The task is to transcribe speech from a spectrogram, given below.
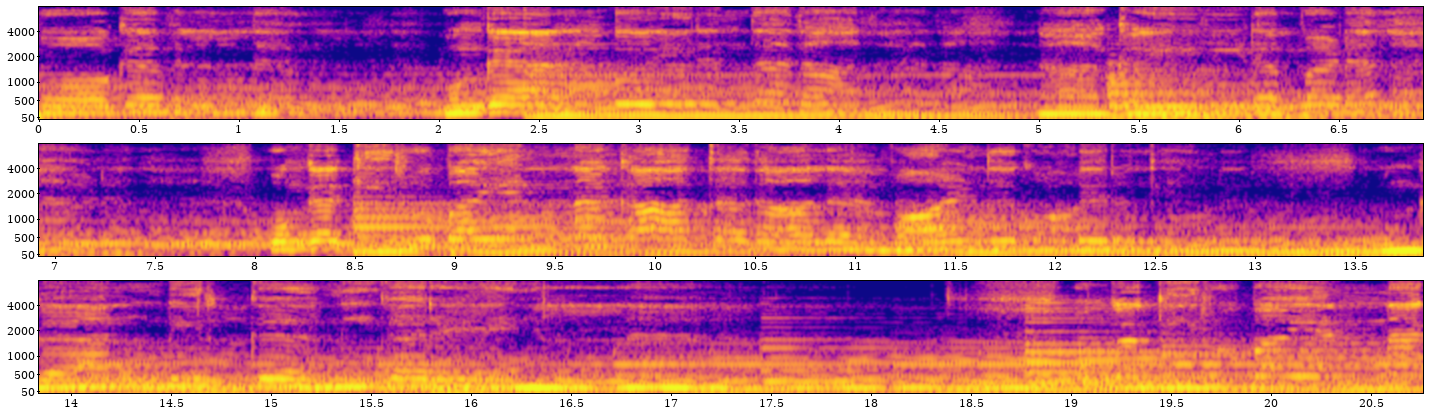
போகவில்லை. உங்க அன்பு இருந்ததால நான் கைவிடப்படல. உங்க கிருப என்ன காத்ததால வாழ்ந்து கொண்டிருக்கேன். உங்க அன்பிற்கு நிகரே இல்லை. உங்க கிருப என்ன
